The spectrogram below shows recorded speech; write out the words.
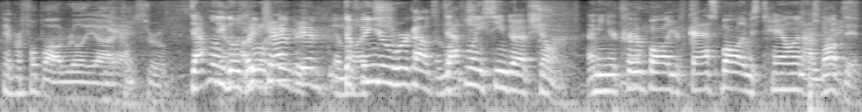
Paper football really uh, Yeah. comes through. Definitely those Big little champion. finger, And the lunch. finger workouts And definitely lunch. seem to have shown. I mean, your curveball, your fastball, it was talent. I loved it.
